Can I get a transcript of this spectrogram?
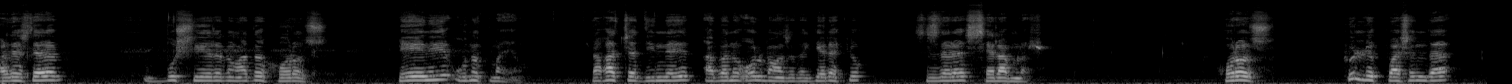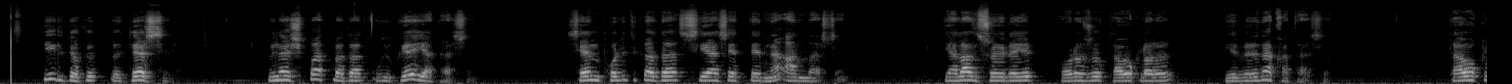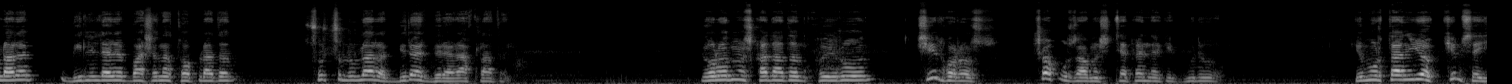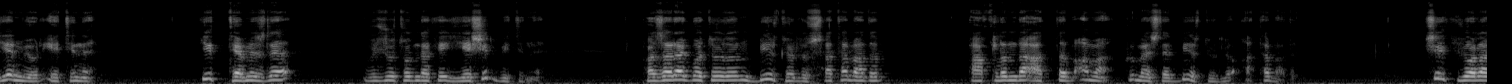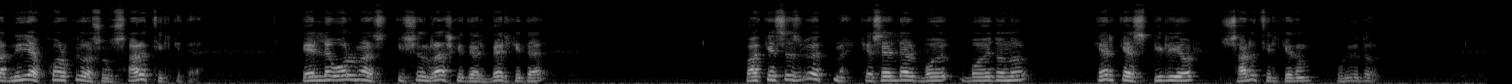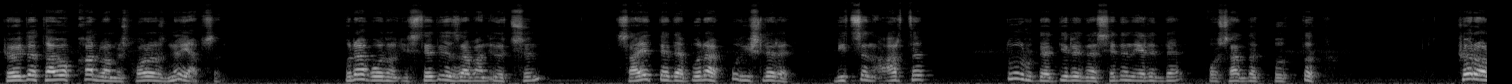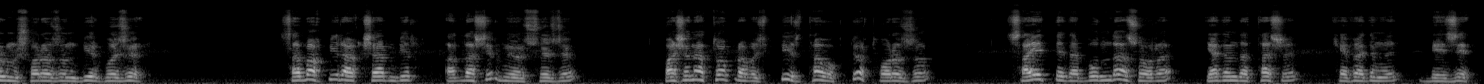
Kardeşlerim bu şiirimin adı Horoz. Beğeniyi unutmayın. Rahatça dinleyip abone olmanıza da gerek yok. Sizlere selamlar. Horoz, küllük başında dil döküp ötersin. Güneş batmadan uykuya yatarsın. Sen politikada, siyasette ne anlarsın? Yalan söyleyip horozu, tavukları birbirine katarsın. Tavukları, bilileri başına topladın, suçluları birer birer akladın. Yolunmuş kanadın kuyruğun, çil horoz, çok uzamış tependeki gülüğün. Yumurtan yok, kimse yemiyor etini. Git temizle vücutundaki yeşil bitini. Pazara götürdüm, bir türlü satamadım. Aklımda attım ama kümeste bir türlü atamadım. Çık yola niye korkuyorsun sarı tilkide? Belli olmaz, işin rast gider belki de. Vakitsiz ötme, keserler boy, boynunu. Herkes biliyor sarı tilkinin huyunu. Köyde tavuk kalmamış, horoz ne yapsın? Bırak onu istediği zaman ötsün. Sait dede bırak bu işleri bitsin artık. Dur de diline senin elinde o sandık bıktık. Kör olmuş horozun bir gözü. Sabah bir akşam bir anlaşılmıyor sözü. Başına toplamış bir tavuk dört horozu. Sait dede bundan sonra yanında taşı kefedini bezi.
